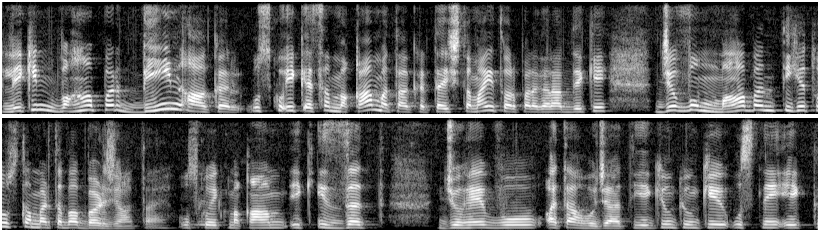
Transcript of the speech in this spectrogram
लेकिन वहाँ पर दीन आकर उसको एक ऐसा मकाम अता करता है, इज्तमाही तौर पर अगर आप देखें, जब वो माँ बनती है तो उसका मर्तबा बढ़ जाता है। उसको एक मकाम, एक इज़्ज़त जो है वो अता हो जाती है। क्यों? क्योंकि उसने एक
